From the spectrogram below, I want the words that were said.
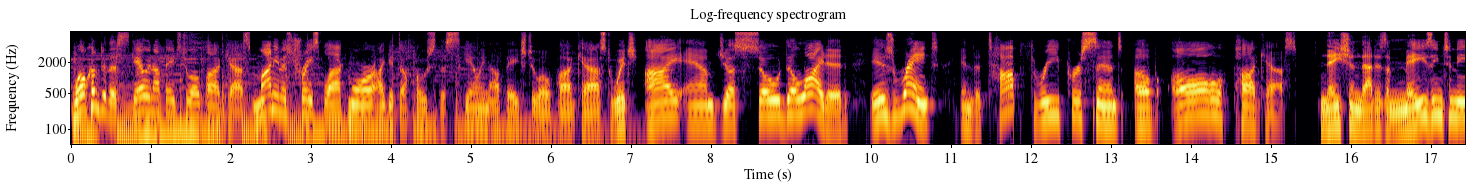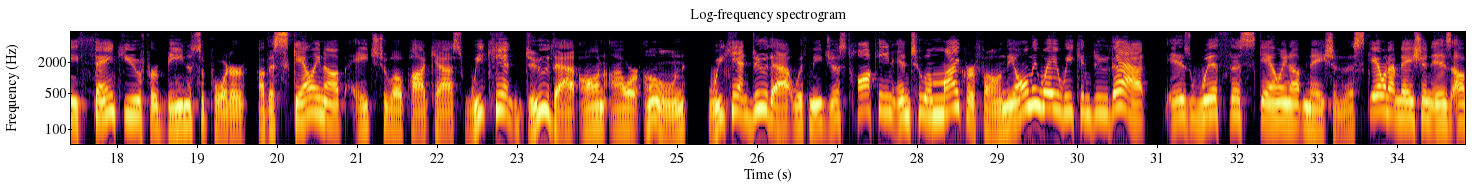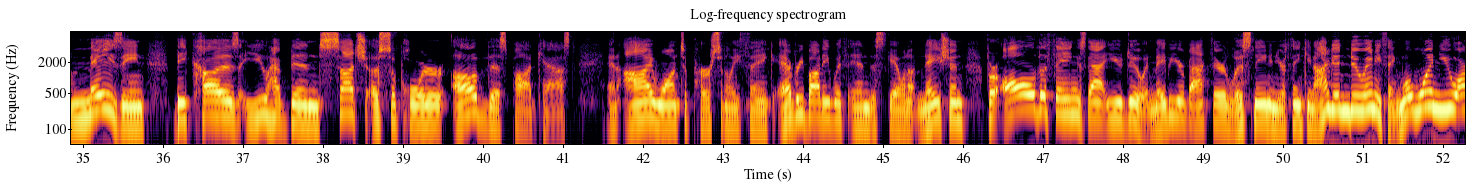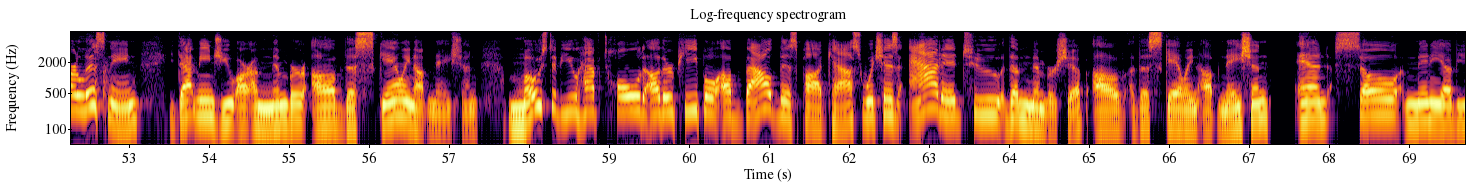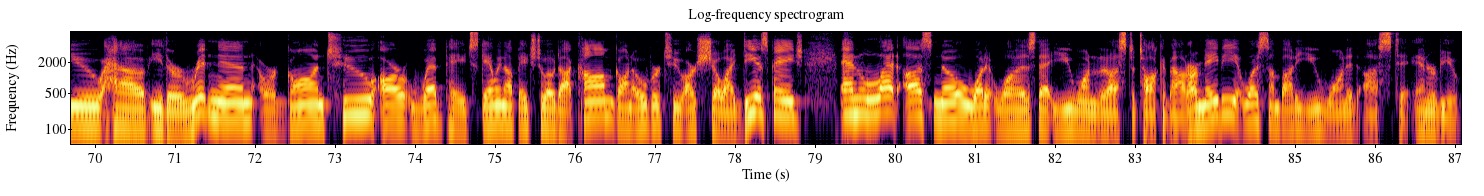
Welcome to the Scaling Up H2O podcast. My name is Trace Blackmore. I get to host the Scaling Up H2O podcast, which I am just so delighted is ranked in the top 3% of all podcasts. Nation, that is amazing to me. Thank you for being a supporter of the Scaling Up H2O podcast. We can't do that on our own. We can't do that with me just talking into a microphone. The only way we can do that is with the Scaling Up Nation. The Scaling Up Nation is amazing because you have been such a supporter of this podcast and I want to personally thank everybody within the Scaling Up Nation for all the things that you do. And maybe you're back there listening and you're thinking, I didn't do anything. Well, when you are listening, that means you are a member of the Scaling Up Nation. Most of you have told other people about this podcast, which has added to the membership of the Scaling Up Nation. And so many of you have either written in or gone to our webpage, scalinguph2o.com, gone over to our show ideas page, and let us know what it was that you wanted us to talk about. Or maybe it was somebody you wanted us to interview.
